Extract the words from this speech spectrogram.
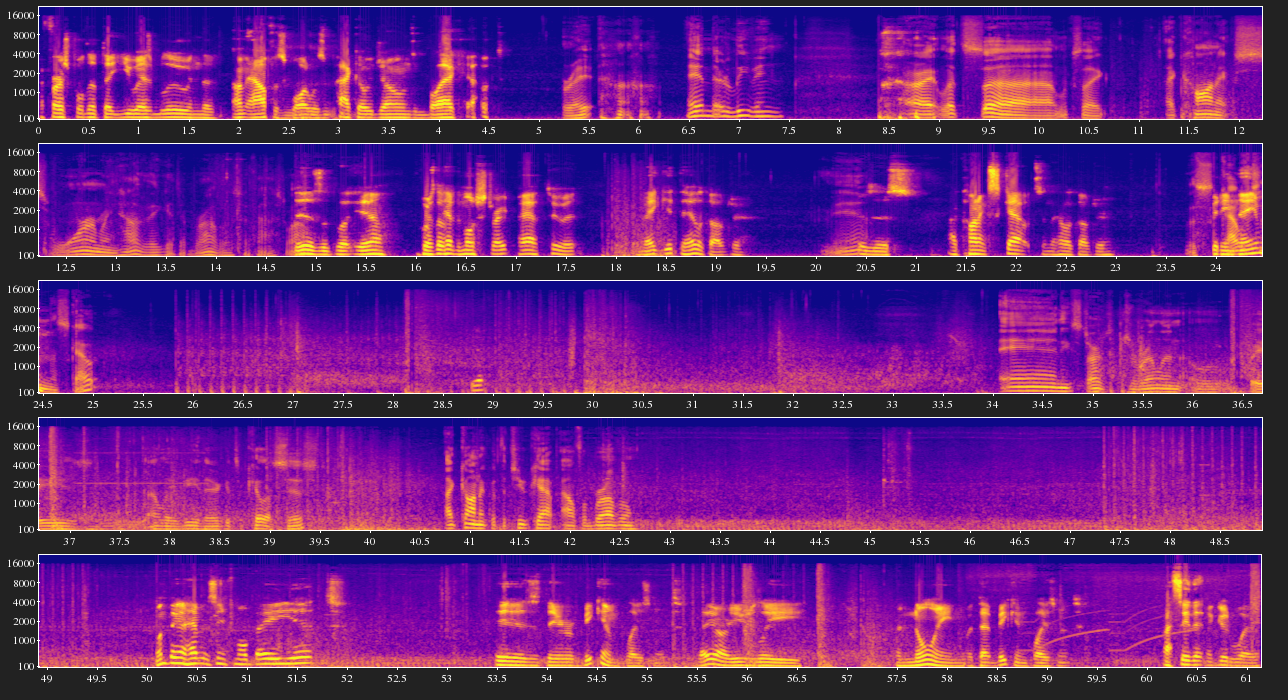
I first pulled up that US Blue, and the on Alpha Squad was Paco Jones and Blackout. Right. and they're leaving. Alright, let's uh looks like iconic swarming. How did they get to Bravo so fast? Wow. It look like, yeah. Of course, they have the most straight path to it. And they get the helicopter. Yeah. Who's this? Iconic Scouts in the helicopter. The scouts name? and the scout? Yep. And he starts drilling obeys LAV there, gets a kill assist. Iconic with the two cap, Alpha Bravo. One thing I haven't seen from Obey yet is their beacon placement. They are usually annoying with that beacon placement. I say that in a good way.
